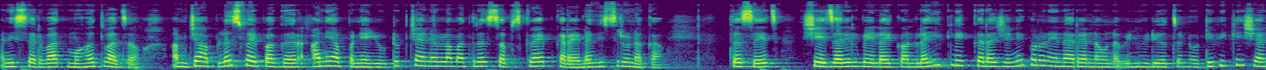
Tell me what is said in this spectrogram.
आणि सर्वात महत्त्वाचं आमच्या आपलं स्वयंपाकघर आणि आपण या यूट्यूब चॅनलला मात्र सबस्क्राईब करायला विसरू नका. तसेच शेजारील बेलायकॉनलाही क्लिक करा जेणेकरून येणाऱ्या नवनवीन व्हिडिओचं नोटिफिकेशन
